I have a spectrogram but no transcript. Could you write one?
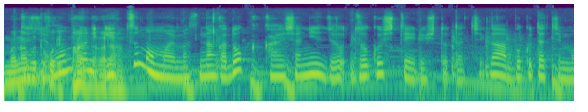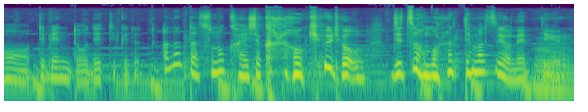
学ぶところいっ本当にぱいあるからいつも思います。なんかどっか会社に属属している人たちが僕たちも手弁当でって言うけどあなたその会社からお給料実はもらってますよねっていう、うん。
